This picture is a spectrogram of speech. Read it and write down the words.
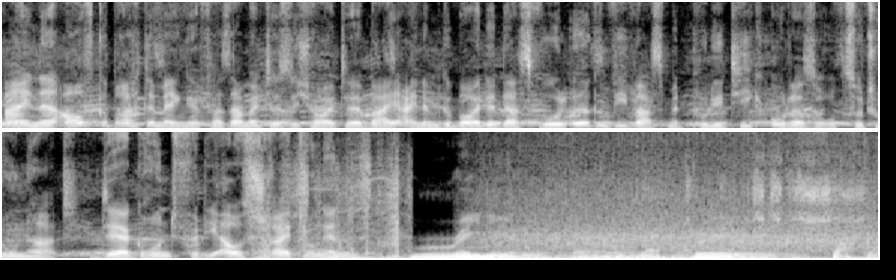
Eine aufgebrachte Menge versammelte sich heute bei einem Gebäude, das wohl irgendwie was mit Politik oder so zu tun hat. Der Grund für die Ausschreitungen Radio. Electric Shuffle.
